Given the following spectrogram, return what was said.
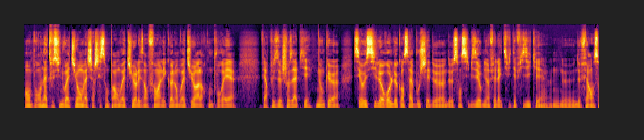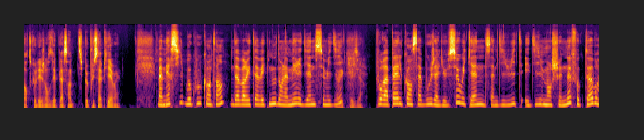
On, on, a tous une voiture, on va chercher son pain en voiture, les enfants à l'école en voiture, alors qu'on pourrait faire plus de choses à pied. Donc euh, c'est aussi le rôle de quand ça bouge, c'est de, de, sensibiliser au bienfait de l'activité physique et de, de, faire en sorte que les gens se déplacent un petit peu plus à pied. Ouais. Bah merci beaucoup Quentin d'avoir été avec nous dans la Méridienne ce midi. Avec plaisir. Pour rappel, Quand ça bouge a lieu ce week-end, samedi 8 et dimanche 9 octobre.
